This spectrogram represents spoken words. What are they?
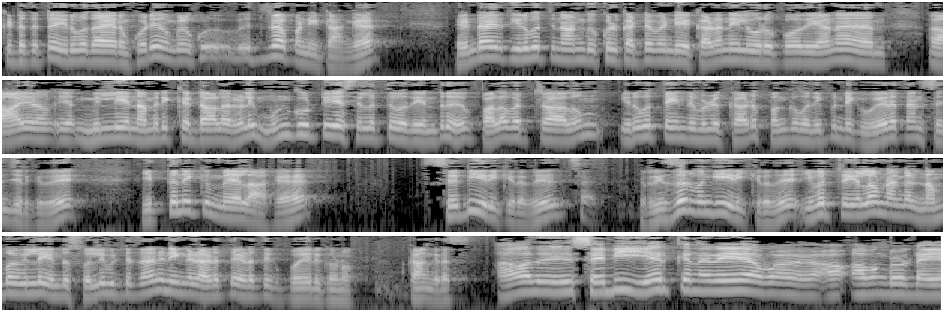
கிட்டத்தட்ட இருபதாயிரம் கோடி அவங்க வித்ட்ரா பண்ணிட்டாங்க. ரெண்டாயிரத்தி இருபத்தி நான்குக்குள் கட்ட வேண்டிய கடனில் ஒரு போதையான ஆயிரம் மில்லியன் அமெரிக்க டாலர்களை முன்கூட்டியே செலுத்துவது என்று பலவற்றாலும் இருபத்தைந்து விழுக்காடு பங்கு மதிப்பு இன்றைக்கு உயரத்தான் செஞ்சிருக்குது. இத்தனைக்கும் மேலாக செபி இருக்கிறது ரிசர்வ் வங்கி இருக்கிறது. இவற்றையெல்லாம் நாங்கள் நம்பவில்லை என்று சொல்லிவிட்டு தானே நீங்கள் அடுத்த இடத்துக்கு போயிருக்கணும். காங்கிரஸ். அதாவது செபி ஏற்கனவே அவங்களுடைய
